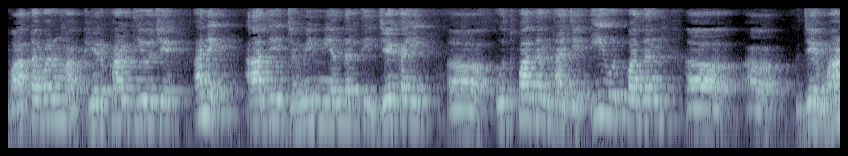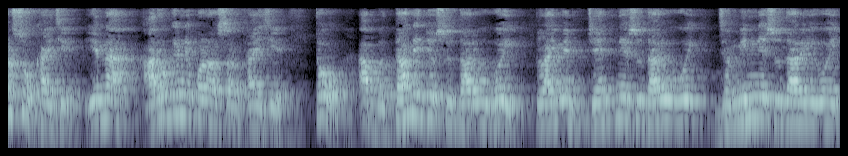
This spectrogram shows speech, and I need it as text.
વાતાવરણમાં ફેરફાર થયો છે અને આ જે જમીનની અંદરથી જે કંઈ ઉત્પાદન થાય છે એ ઉત્પાદન જે માણસો ખાય છે, એના આરોગ્યને પણ અસર થાય છે. તો આ બધાને જો સુધારવું હોય ક્લાઇમેટ ચેન્જને સુધારવું હોય, જમીનને સુધારવી હોય,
